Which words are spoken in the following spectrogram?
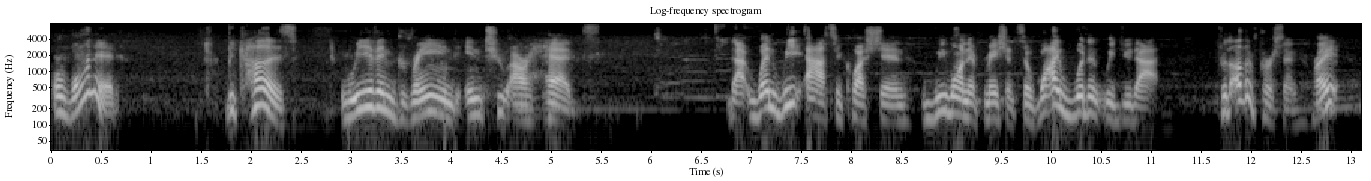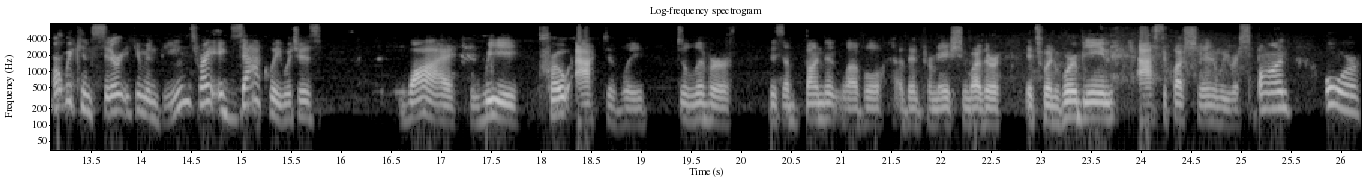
or wanted. Because we have ingrained into our heads that when we ask a question, we want information. So why wouldn't we do that for the other person, right? Aren't we considerate human beings, right? Exactly, which is why we proactively deliver this abundant level of information, whether it's when we're being asked a question and we respond, or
